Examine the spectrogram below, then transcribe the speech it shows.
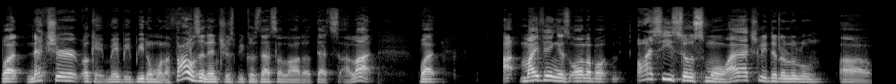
But next year, okay, maybe we don't want a thousand entries because that's a lot of, that's a lot. But uh, my thing is all about RC is so small. I actually did a little, uh,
